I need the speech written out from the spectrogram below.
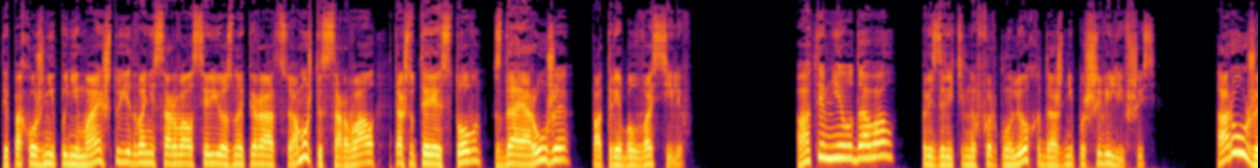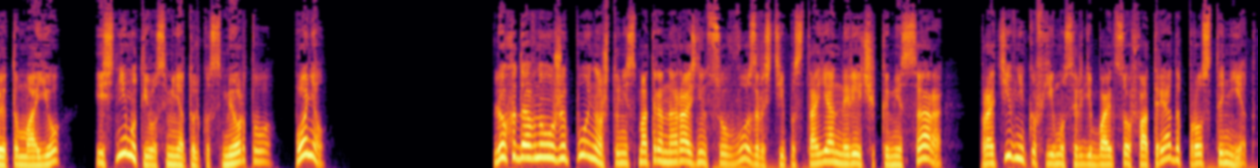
«Ты, похоже, не понимаешь, что едва не сорвал серьезную операцию, а может, и сорвал, так что ты арестован, сдай оружие», — потребовал Васильев. «А ты мне его давал?» — презрительно фыркнул Леха, даже не пошевелившись. «Оружие — это мое, и снимут его с меня только с мертвого. Понял?» Леха давно уже понял, что, несмотря на разницу в возрасте и постоянной речи комиссара, противников ему среди бойцов отряда просто нет.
